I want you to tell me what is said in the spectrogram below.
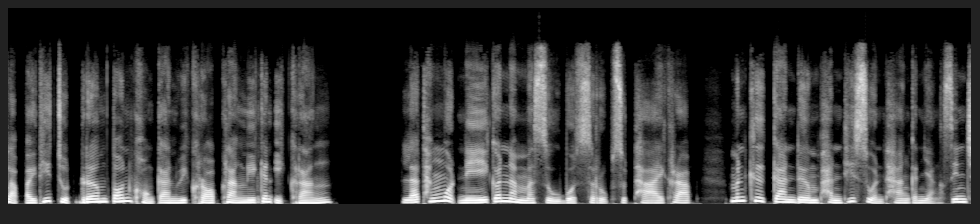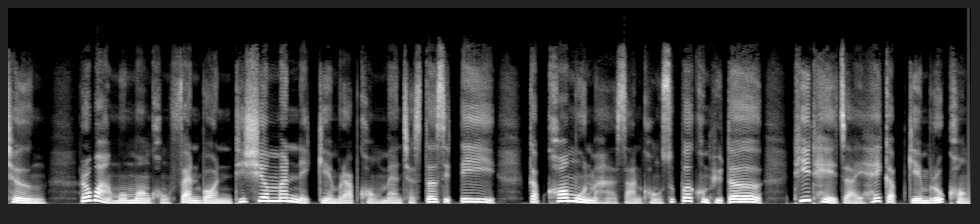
กลับไปที่จุดเริ่มต้นของการวิเคราะห์ครั้งนี้กันอีกครั้ง และทั้งหมดนี้ก็นำมาสู่บทสรุปสุดท้ายครับ มันคือการเดิมพันที่สวนทางกันอย่างสิ้นเชิง ระหว่างมุมมองของแฟนบอลที่เชื่อมั่นในเกมรับของแมนเชสเตอร์ซิตี้กับข้อมูลมหาศาลของซูเปอร์คอมพิวเตอร์ที่เทใจให้กับเกมรุกของ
